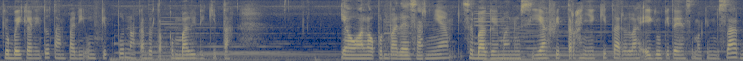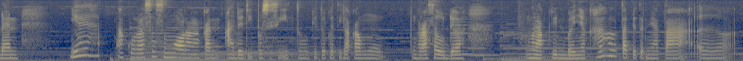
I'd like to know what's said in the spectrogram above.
kebaikan itu tanpa diungkit pun akan tetap kembali di kita. Ya walaupun pada dasarnya sebagai manusia fitrahnya kita adalah ego kita yang semakin besar dan ya aku rasa semua orang akan ada di posisi itu gitu. Ketika kamu ngerasa udah ngelakuin banyak hal tapi ternyata eh,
